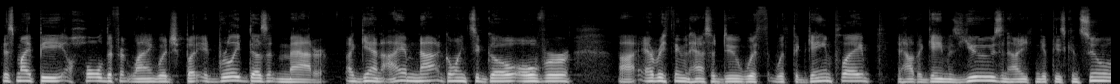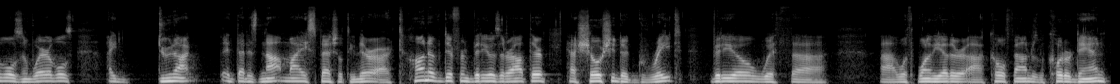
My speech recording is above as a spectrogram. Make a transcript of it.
this might be a whole different language, but it really doesn't matter. Again, I am not going to go over uh, everything that has to do with with the gameplay and how the game is used and how you can get these consumables and wearables. I do not. That is not my specialty. There are a ton of different videos that are out there. Hashoshi did a great video with. Uh, uh, with one of the other uh, co-founders with Coder Dan.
